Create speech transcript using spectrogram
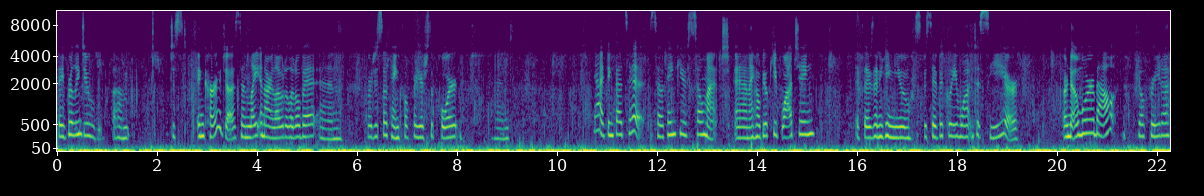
they really do um, just encourage us and lighten our load a little bit and we're just so thankful for your support and yeah I think that's it so thank you so much and I hope you'll keep watching if there's anything you specifically want to see or or know more about feel free to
